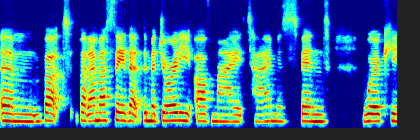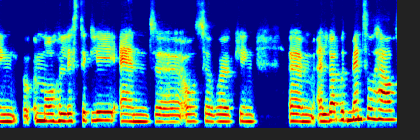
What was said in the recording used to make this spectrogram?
Um, but but I must say that the majority of my time is spent working more holistically and uh, also working um, a lot with mental health,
